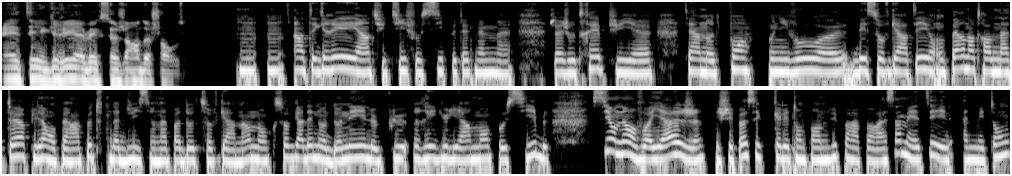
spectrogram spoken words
intégré avec ce genre de choses. Mm, mm. Intégré et intuitif aussi, peut-être même, euh, j'ajouterais. Puis, euh, c'est un autre point au niveau euh, des sauvegardes. on perd notre ordinateur, puis là, on perd un peu toute notre vie si on n'a pas d'autres sauvegardes. Hein. Donc, sauvegarder nos données le plus régulièrement possible. Si on est en voyage, je sais pas quel est ton point de vue par rapport à ça, mais admettons,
